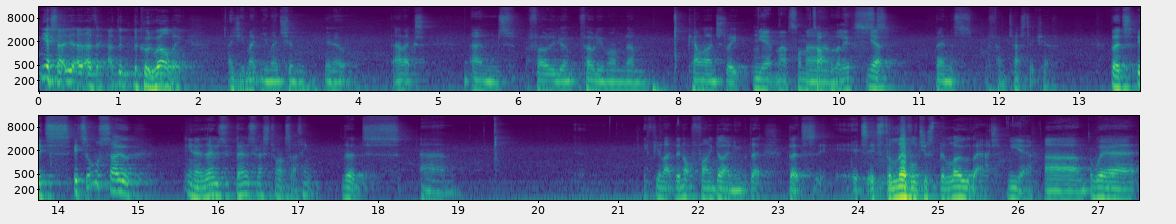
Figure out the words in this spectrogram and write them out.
yes, I, I, I, think- there could well be. As you, you mentioned, you know, Alex and Folium, Folium on um, Caroline Street. Yeah, that's on the top of Um, the list. Yeah, Ben's a fantastic chef. But it's it's also, you know, those those restaurants. I think that, um, if you like, they're not fine dining, but they're- but it's it's the level just below that Yeah. um, where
